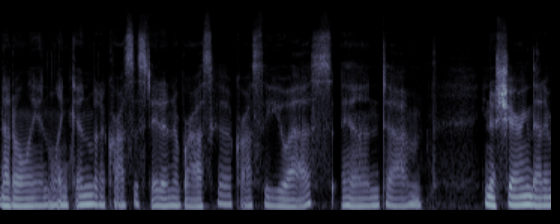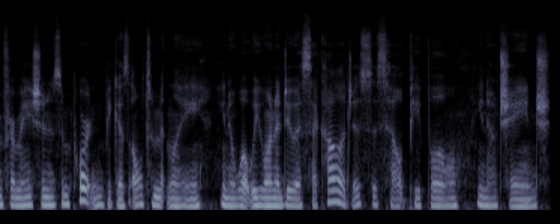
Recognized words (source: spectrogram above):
not only in Lincoln, but across the state of Nebraska, across the U.S. And, um, you know, sharing that information is important because ultimately, you know, what we want to do as psychologists is help people, you know, change,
